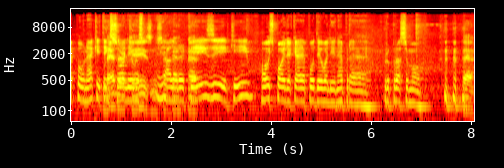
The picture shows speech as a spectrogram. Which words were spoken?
Apple, né? Que tem Leather só ali case, não sei a leather É. case, que olha o spoiler que a Apple deu ali, né? Para o próximo É,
